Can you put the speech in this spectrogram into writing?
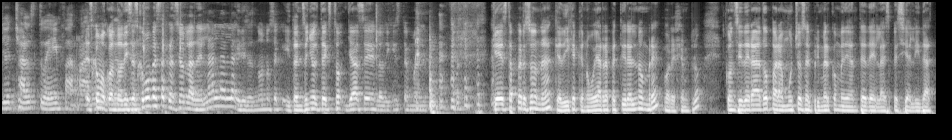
Yo Charles Twain Farrar. Es como cuando dices, ¿cómo va esta canción? La de la la la. Y dices, no, no sé. Y te enseño el texto, ya sé, lo dijiste mal. que esta persona, que dije que no voy a repetir el nombre, por ejemplo, considerado para muchos el primer comediante de la especialidad.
